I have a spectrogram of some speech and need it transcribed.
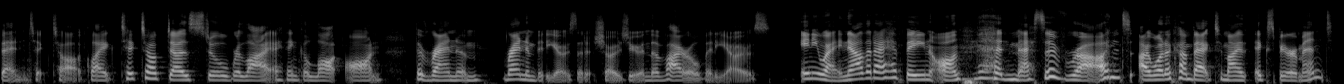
than TikTok. Like TikTok does still rely, I think, a lot on the random random videos that it shows you and the viral videos. Anyway, now that I have been on that massive rant, I want to come back to my experiment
